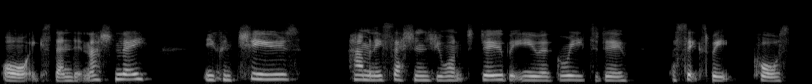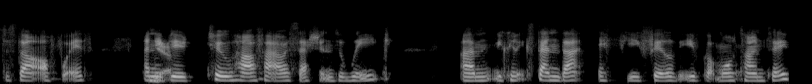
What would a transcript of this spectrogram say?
or extend it nationally. You can choose how many sessions you want to do, but you agree to do a six week course to start off with, and you Yeah. do two half hour sessions a week. Um, you can extend that if you feel that you've got more time to.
